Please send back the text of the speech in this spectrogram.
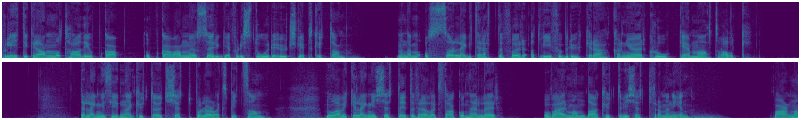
Politikerne må ta de oppgavene med å sørge for de store utslippskuttene. Men de må også legge til rette for at vi forbrukere kan gjøre kloke matvalg. Det er lenge siden jeg kutta ut kjøtt på lørdagspizzaen. Nå har vi ikke lenger kjøttdeig til fredagstacoen heller, og hver mandag kutter vi kjøtt fra menyen. Barna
